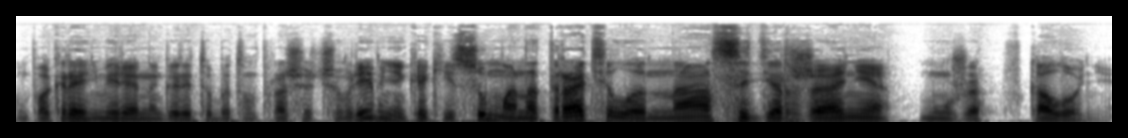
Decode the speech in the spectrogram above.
ну, по крайней мере, она говорит об этом в прошедшем времени, какие суммы она тратила на содержание мужа в колонии.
